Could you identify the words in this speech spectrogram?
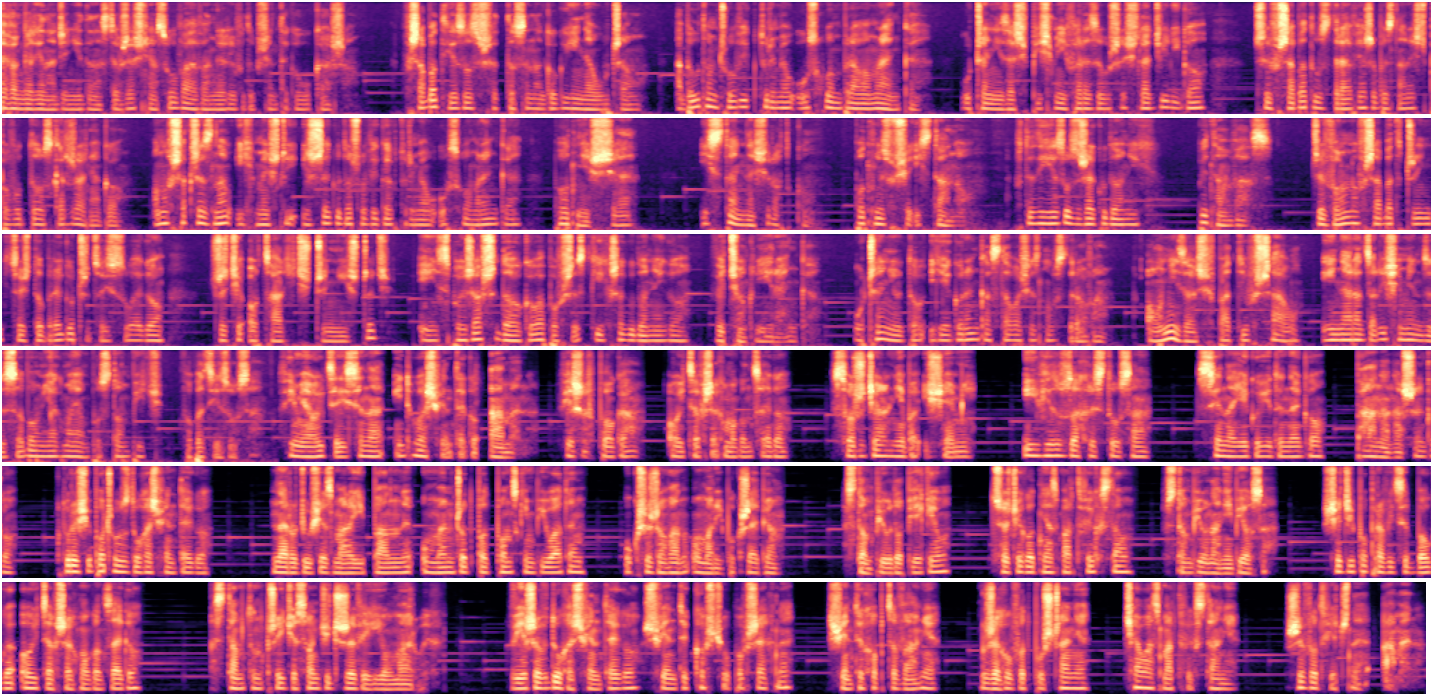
Ewangelia na dzień 11 września, słowa Ewangelii według świętego Łukasza. W szabat Jezus wszedł do synagogi i nauczał, a był tam człowiek, który miał uschłą prawą rękę. Uczeni zaś piśmie i faryzeusze śledzili go, czy w szabat uzdrawia, żeby znaleźć powód do oskarżania go. On wszakże znał ich myśli i rzekł do człowieka, który miał uschłą rękę, podnieś się i stań na środku. Podniósł się i stanął. Wtedy Jezus rzekł do nich, pytam was, czy wolno w szabat czynić coś dobrego, czy coś złego, życie ocalić, czy niszczyć? I spojrzawszy dookoła po wszystkich, rzekł do niego, wyciągnij rękę. Uczynił to i jego ręka stała się znów zdrowa. Oni zaś wpadli w szał i naradzali się między sobą, jak mają postąpić wobec Jezusa. W imię Ojca i Syna i Ducha Świętego. Amen. Wierzę w Boga, Ojca Wszechmogącego, Stworzyciela nieba i ziemi i w Jezusa Chrystusa, Syna Jego jedynego, Pana naszego, który się począł z Ducha Świętego, narodził się z Maryi Panny, umęczot pod Pąckim Piłatem, ukrzyżowany, umarł i pogrzebion. Wstąpił do piekieł, trzeciego dnia zmartwychwstał, wstąpił na niebiosa. Siedzi po prawicy Boga Ojca Wszechmogącego, a stamtąd przyjdzie sądzić żywych i umarłych. Wierzę w Ducha Świętego, święty Kościół powszechny, świętych obcowanie, grzechów odpuszczenie, ciała zmartwychwstanie, żywot wieczny. Amen.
